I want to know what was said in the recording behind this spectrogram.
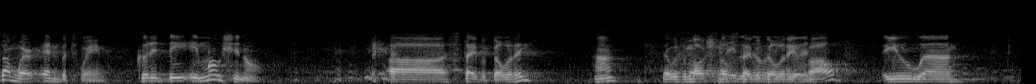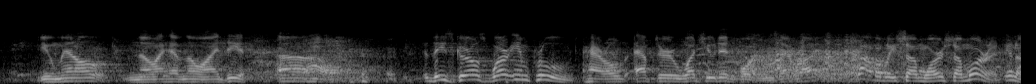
Somewhere in between. Could it be emotional? Uh, stability. Huh? There was emotional stability, good. involved. You, uh, you met all... No, I have no idea. Uh, these girls were improved, Harold, after what you did for them. Is that right? Probably some were, some weren't, you know.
